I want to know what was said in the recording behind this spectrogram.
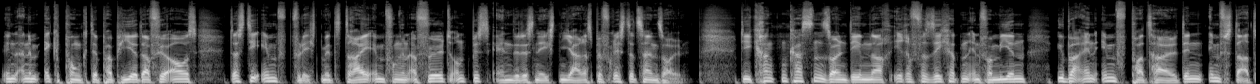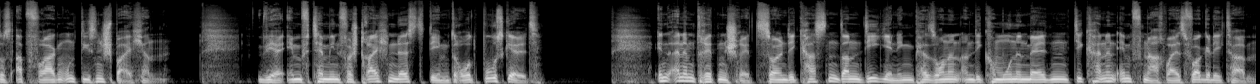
in einem Eckpunktepapier dafür aus, dass die Impfpflicht mit drei Impfungen erfüllt und bis Ende des nächsten Jahres befristet sein soll. Die Krankenkassen sollen demnach ihre Versicherten informieren, über ein Impfportal den Impfstatus abfragen und diesen speichern. Wer Impftermin verstreichen lässt, dem droht Bußgeld. In einem dritten Schritt sollen die Kassen dann diejenigen Personen an die Kommunen melden, die keinen Impfnachweis vorgelegt haben,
